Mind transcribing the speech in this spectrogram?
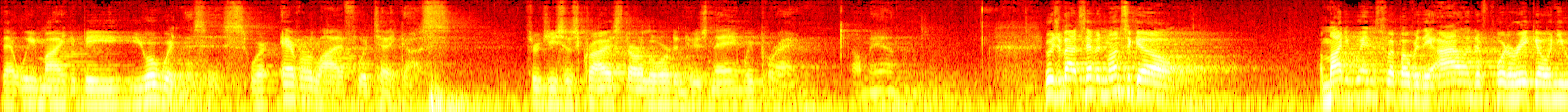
that we might be your witnesses wherever life would take us. Through Jesus Christ our Lord, in whose name we pray. Amen. It was about seven months ago. A mighty wind swept over the island of Puerto Rico, and you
